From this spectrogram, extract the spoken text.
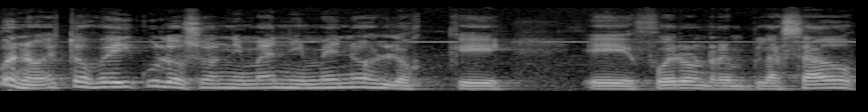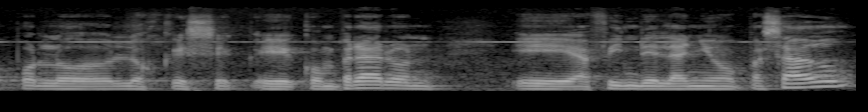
Bueno, estos vehículos son ni más ni menos los que eh, fueron reemplazados por los que se eh, compraron eh, a fin del año pasado.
